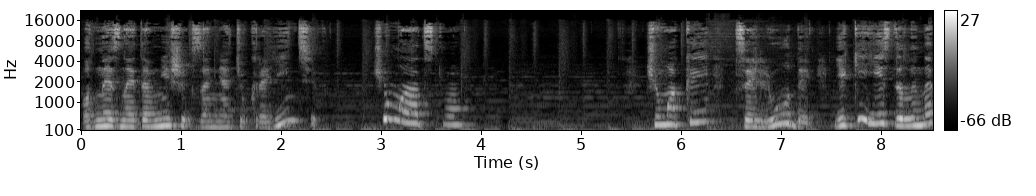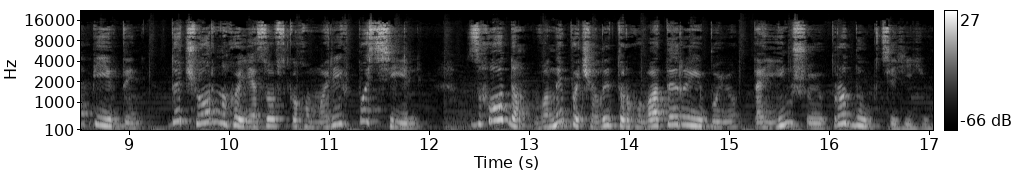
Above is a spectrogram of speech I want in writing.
Одне з найдавніших занять українців чумацтво. Чумаки це люди, які їздили на південь до Чорного і Азовського морів по сіль. Згодом вони почали торгувати рибою та іншою продукцією.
